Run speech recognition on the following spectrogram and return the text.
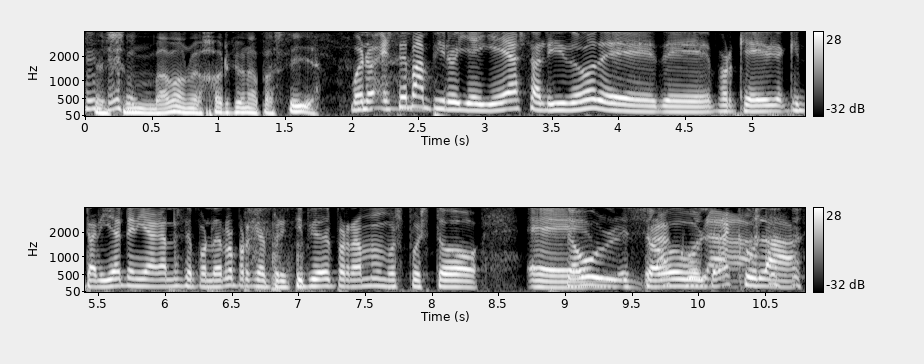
es, vamos, mejor que una pastilla. Bueno, este vampiro Yeye ha salido de, de- porque Quintanilla tenía ganas de ponerlo porque al principio del programa hemos puesto eh, Soul, Drácula. Drácula.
